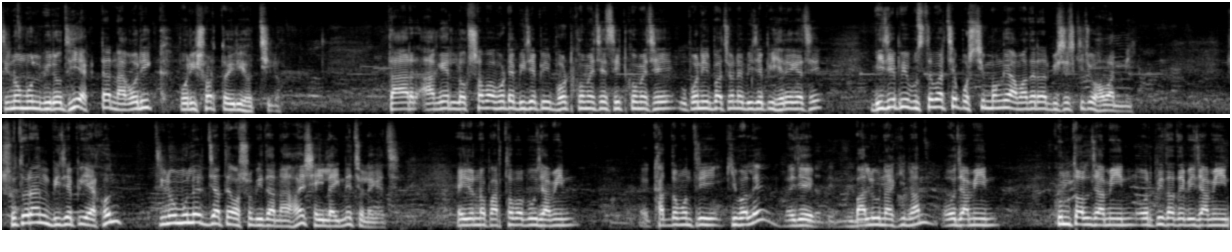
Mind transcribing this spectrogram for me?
তৃণমূল বিরোধী একটা নাগরিক পরিসর তৈরি হচ্ছিল। তার আগের লোকসভা ভোটে বিজেপির ভোট কমেছে, সিট কমেছে, উপনির্বাচনে বিজেপি হেরে গেছে। বিজেপি বুঝতে পারছে পশ্চিমবঙ্গে আমাদের আর বিশেষ কিছু হওয়ার নেই। সুতরাং বিজেপি এখন তৃণমূলের যাতে অসুবিধা না হয় সেই লাইনে চলে গেছে। এই জন্য পার্থবাবু, জামিন, খাদ্যমন্ত্রী কি বলে? এই যে বালু নাকি নাম? ও জামিন, কুন্তল জামিন, অর্পিতা দেবী জামিন,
